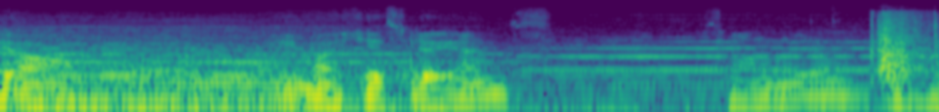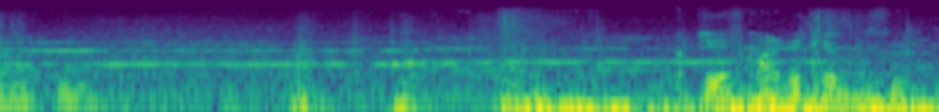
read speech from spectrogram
Ja. Wie mache ich die jetzt wieder ganz? Zahnräder? Ich hab die jetzt gerade weggerissen.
